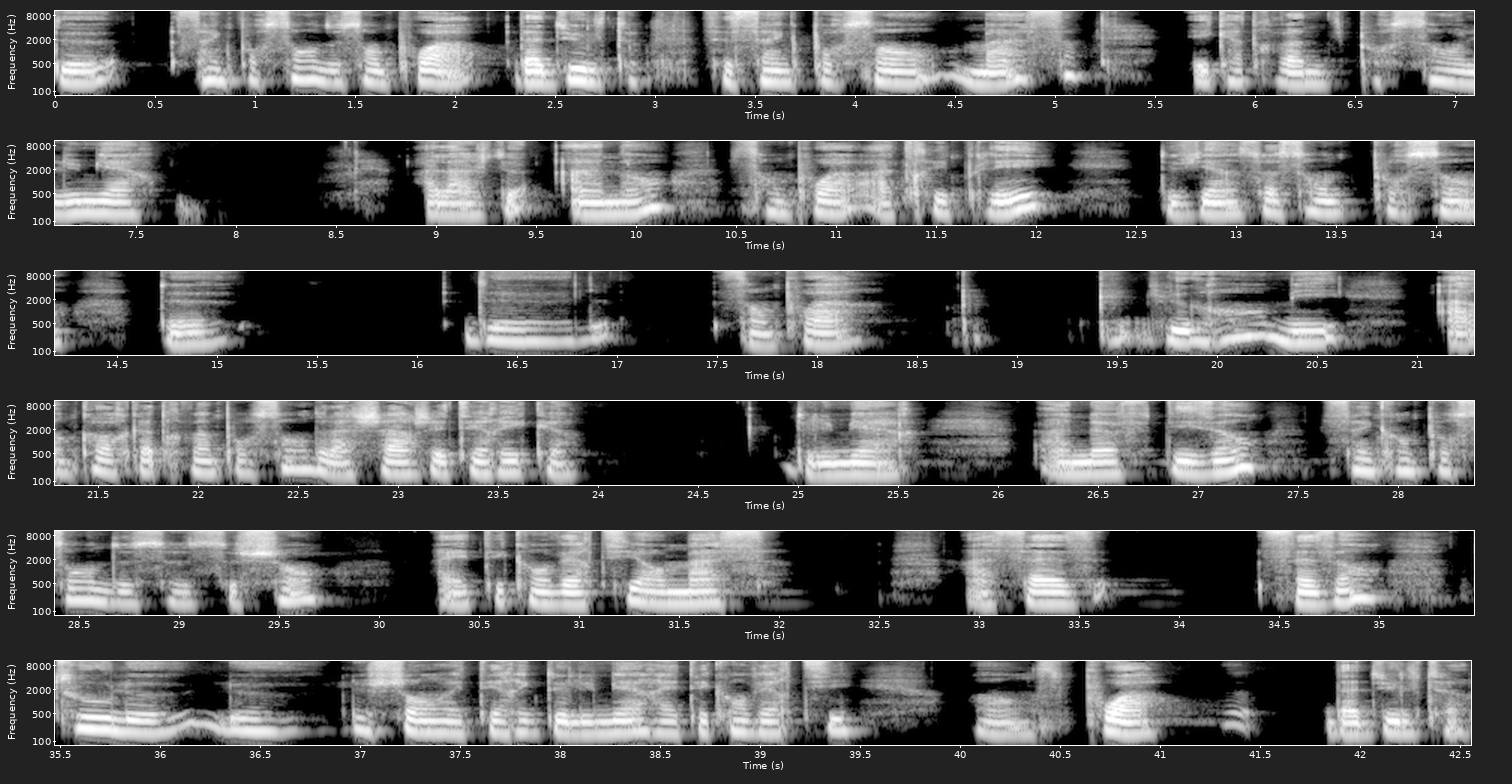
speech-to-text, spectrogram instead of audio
de 5% de son poids d'adulte. C'est 5% masse et 90% lumière. À l'âge de un an, son poids a triplé, devient 60% de, de son poids plus, plus grand, mais a encore 80% de la charge éthérique de lumière. À 9-10 ans, 50% de ce, ce champ a été converti en masse. À 16, 16 ans, tout le, le, le champ éthérique de lumière a été converti en poids d'adulte.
